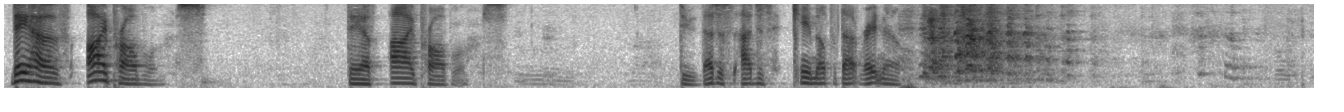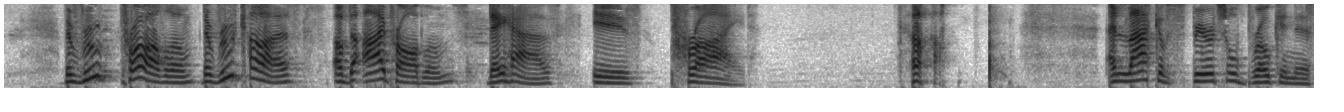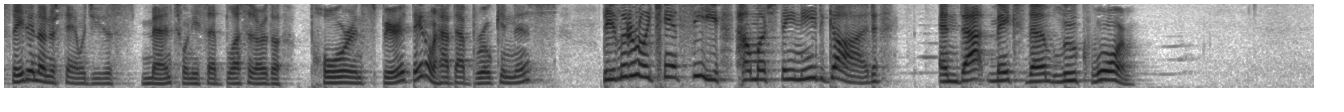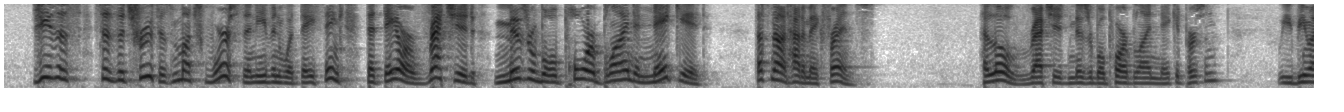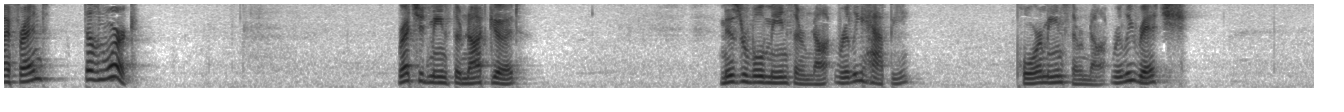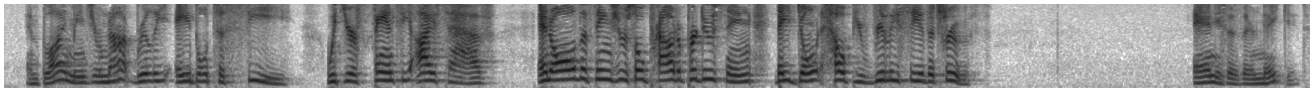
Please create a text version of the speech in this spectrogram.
They have eye problems. They have eye problems. Dude, that just I just came up with that right now. the root problem, the root cause of the eye problems they have is pride. and lack of spiritual brokenness. They didn't understand what Jesus meant when he said, Blessed are the poor in spirit. They don't have that brokenness. They literally can't see how much they need God, and that makes them lukewarm. Jesus says the truth is much worse than even what they think, that they are wretched, miserable, poor, blind, and naked. That's not how to make friends. Hello, wretched, miserable, poor, blind, naked person. Will you be my friend? Doesn't work. Wretched means they're not good. Miserable means they're not really happy. Poor means they're not really rich. And blind means you're not really able to see with your fancy salve and all the things you're so proud of producing, they don't help you really see the truth. And he says they're naked,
